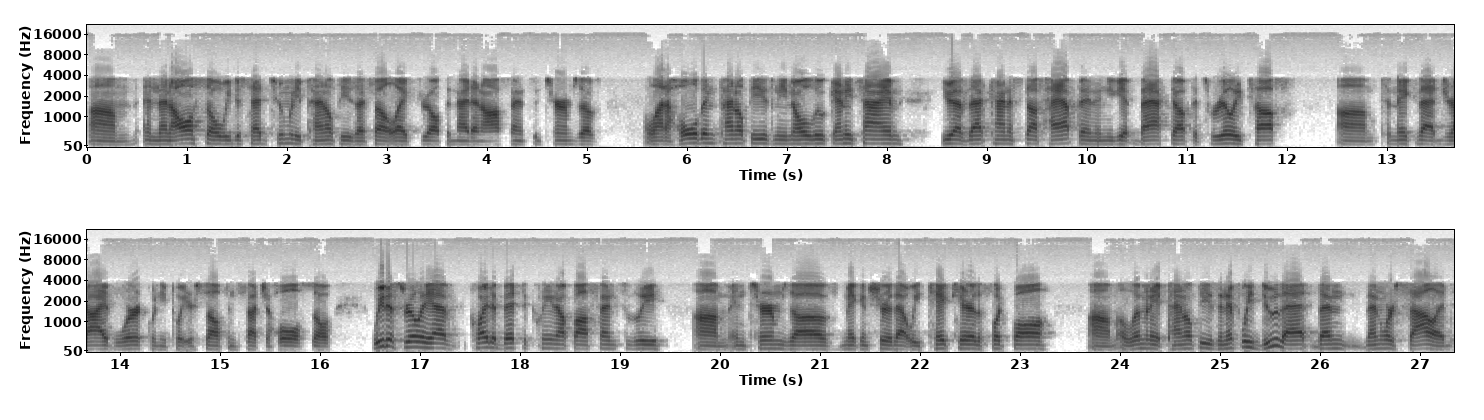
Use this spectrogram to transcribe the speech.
um, and then also we just had too many penalties. I felt like throughout the night on offense in terms of a lot of holding penalties, and you know, Luke, anytime you have that kind of stuff happen and you get backed up, it's really tough um, to make that drive work when you put yourself in such a hole. So we just really have quite a bit to clean up offensively um, in terms of making sure that we take care of the football, um, eliminate penalties, and if we do that, then then we're solid.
